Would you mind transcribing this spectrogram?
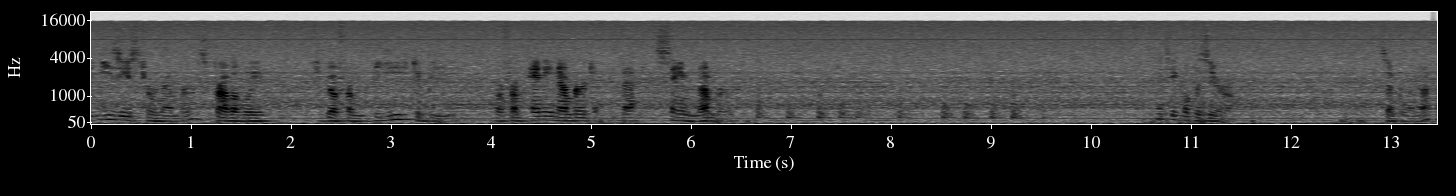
The easiest to remember is probably if you go from b to b, or from any number to that same number, it's equal to zero. Simple enough.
